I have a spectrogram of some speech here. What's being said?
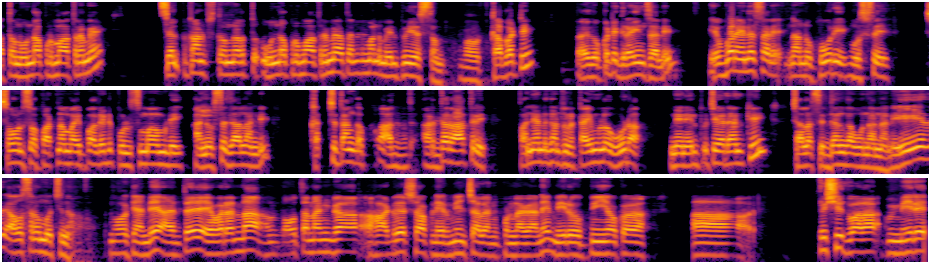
అతను ఉన్నప్పుడు మాత్రమే సెల్ఫ్ కాన్ఫిడెన్స్ ఉన్న ఉన్నప్పుడు మాత్రమే అతనికి మనం హెల్ప్ చేస్తాం. కాబట్టి అది ఒకటి గ్రహించాలి. ఎవరైనా సరే నన్ను కోరి వస్తే సోన్స్ పట్నం అయిపోవాలండి పులుసు మామిడి అని వస్తే చాలండి. ఖచ్చితంగా అర్ధ- అర్ధరాత్రి పన్నెండు గంటల టైంలో కూడా నేను హెల్ప్ చేయడానికి చాలా సిద్ధంగా ఉన్నాను ఏ అవసరం వచ్చినా. ఓకే అండి. అంటే ఎవరన్నా నూతనంగా హార్డ్వేర్ షాప్ నిర్మించాలనుకున్నా కానీ మీరు మీ యొక్క కృషి ద్వారా మీరే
